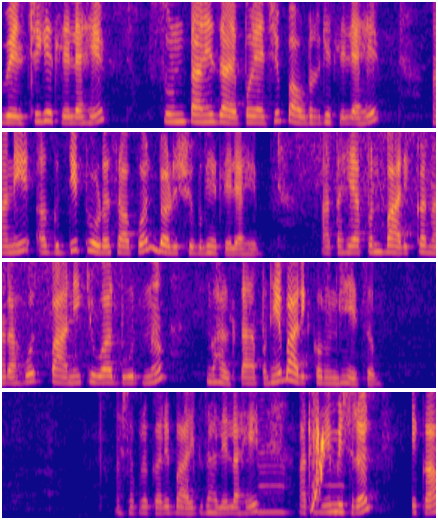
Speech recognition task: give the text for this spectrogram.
वेलची घेतलेली आहे. सुंट आणि जायफळ याची पावडर घेतलेली आहे. आणि अगदी थोडंसं आपण बडशूप घेतलेले आहे. आता हे आपण बारीक करणार आहोत. पाणी किंवा दूध न घालता आपण हे बारीक करून घ्यायचं. अशा प्रकारे बारीक झालेलं आहे. आता हे मिश्रण एका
